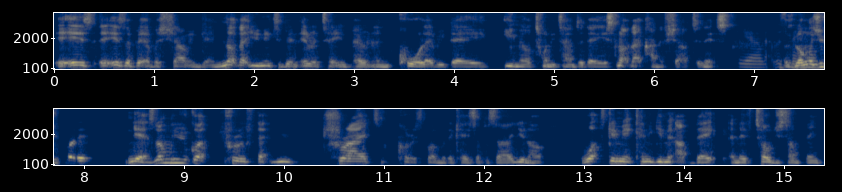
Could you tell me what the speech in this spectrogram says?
it is it is a bit of a shouting game. Not that you need to be an irritating parent and call every day, email twenty times a day. It's not that kind of shouting. It's yeah, as long as you've got it. Yeah, as long as you've got proof that you tried to correspond with the case officer. You know, what's give me? Can you give me an update? And they've told you something.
